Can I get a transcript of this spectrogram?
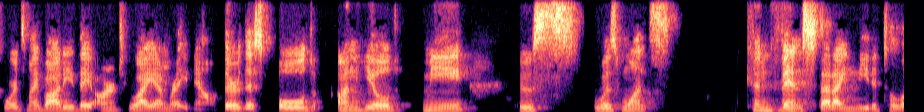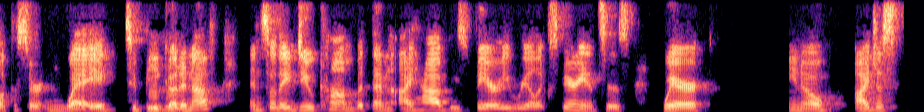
towards my body, they aren't who I am right now. They're this old, unhealed me who was once convinced that I needed to look a certain way to be mm-hmm. good enough. And so they do come. But then I have these very real experiences where, you know, I just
